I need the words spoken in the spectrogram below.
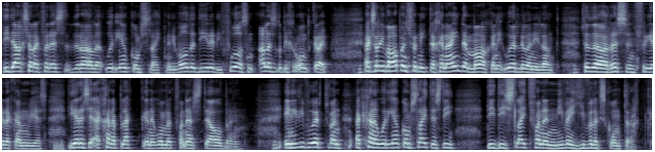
Die dag sal ek vir Israel 'n ooreenkoms sluit met die wilde diere, die voëls en alles wat op die grond kruip. Ek sal die wapens vernietig en einde maak aan die oorlog in die land, sodat daar rus en vrede kan wees. Die Here sê ek gaan 'n plek in 'n oomblik van herstel bring. En hierdie woord van ek gaan 'n ooreenkoms sluit is die die die sluit van 'n nuwe huwelikskontrak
